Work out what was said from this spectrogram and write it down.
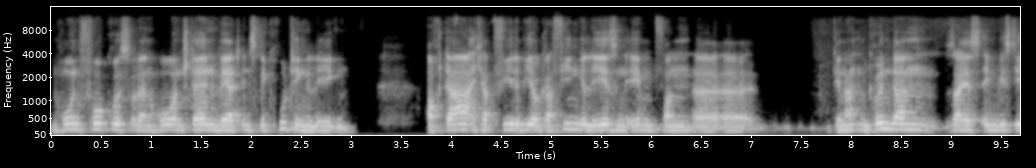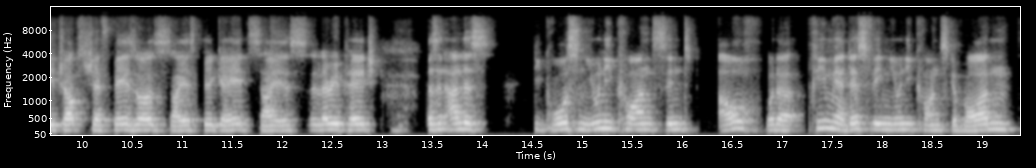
einen hohen Fokus oder einen hohen Stellenwert ins Recruiting legen. Auch da, ich habe viele Biografien gelesen, eben von äh, äh genannten Gründern, sei es irgendwie Steve Jobs, Jeff Bezos, sei es Bill Gates, sei es Larry Page. Das sind alles die großen Unicorns, sind auch oder primär deswegen Unicorns geworden,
